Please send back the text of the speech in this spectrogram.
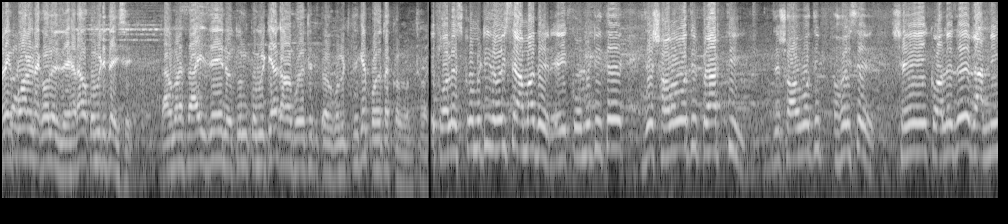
অনেক পড়ে না কলেজে হেরাও কমিটিতে আইছে। আমরা চাই যে নতুন কমিটি আমার কমিটি থেকে পদত্যাগ করবেন কলেজ কমিটি হয়েছে আমাদের। এই কমিটিতে যে সভাপতি প্রার্থী যে সভাপতি হয়েছে সেই কলেজে রানিং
